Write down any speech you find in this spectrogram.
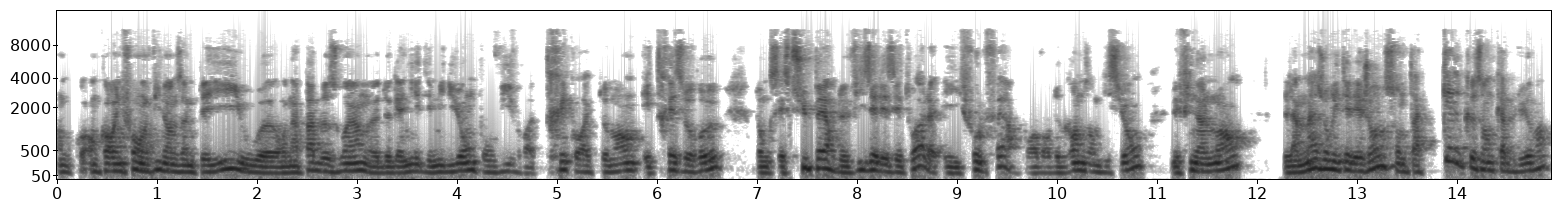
encore une fois, on vit dans un pays où euh, on n'a pas besoin de gagner des millions pour vivre très correctement et très heureux. Donc c'est super de viser les étoiles et il faut le faire pour avoir de grandes ambitions. Mais finalement, la majorité des gens sont à quelques encablures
